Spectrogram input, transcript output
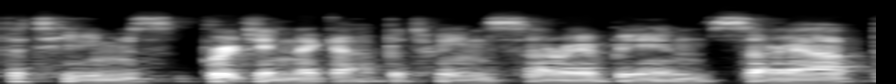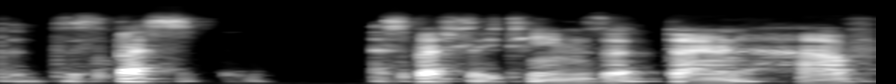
for teams bridging the gap between Serie B and Serie A, especially teams that don't have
